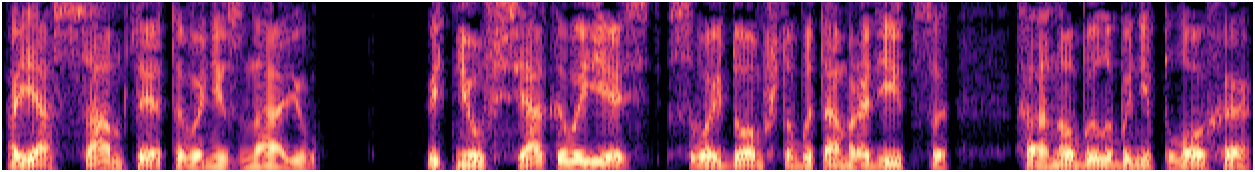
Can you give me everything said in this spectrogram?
А я сам-то этого не знаю. Ведь не у всякого есть свой дом, чтобы там родиться, а оно было бы неплохо.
